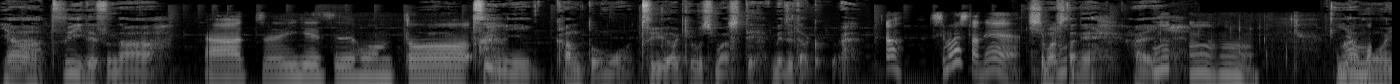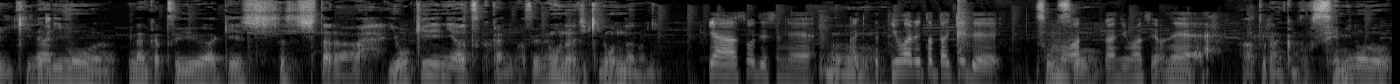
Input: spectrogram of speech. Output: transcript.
いやー、暑いですな暑いです、ほんあのと。ついに関東も梅雨明けをしまして、めでたく。しましたね。しましたね。はい。うん、うん、うん。いや、もういきなりもう、なんか梅雨明けししたら余計に暑く感じますよね。同じ気温なのに。いやー、そうですね。うんあ。言われただけで、そうそう。感じますよね。あとなんかもうセミの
